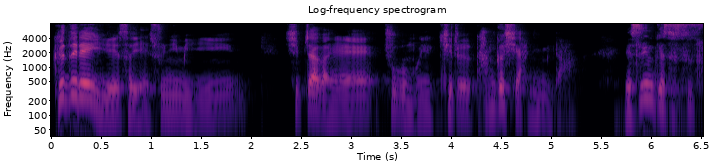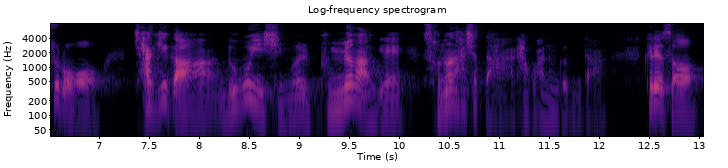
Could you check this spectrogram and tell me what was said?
그들에 의해서 예수님이 십자가의 죽음의 길을 간 것이 아닙니다. 예수님께서 스스로 자기가 누구이심을 분명하게 선언하셨다라고 하는 겁니다. 그래서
